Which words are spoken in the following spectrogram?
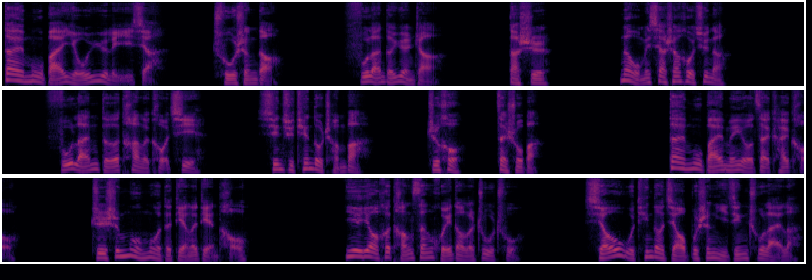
戴沐白犹豫了一下，出声道：“弗兰德院长，大师，那我们下山后去呢？”弗兰德叹了口气：“先去天斗城吧，之后再说吧。”戴沐白没有再开口，只是默默的点了点头。叶耀和唐三回到了住处，小五听到脚步声已经出来了，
